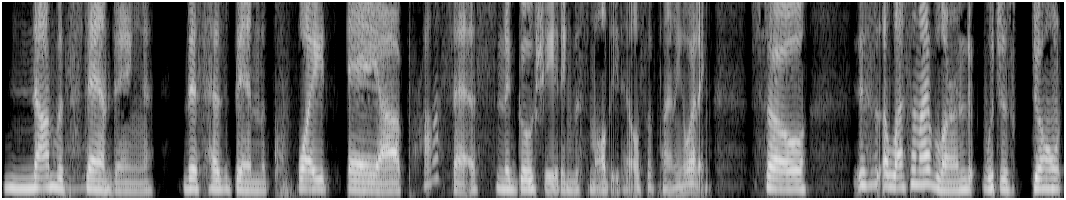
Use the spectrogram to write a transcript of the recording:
notwithstanding, this has been quite a uh, process negotiating the small details of planning a wedding. So, this is a lesson I've learned, which is don't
